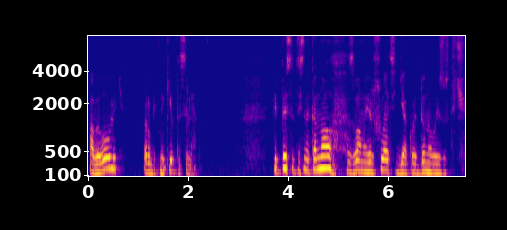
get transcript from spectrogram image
а виловлюють робітників та селян. Підписуйтесь на канал. З вами Ігор Швець. Дякую. До нової зустрічі.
